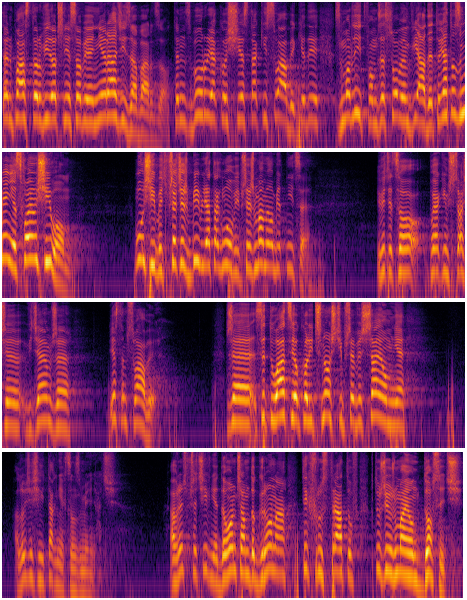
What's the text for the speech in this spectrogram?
ten pastor widocznie sobie nie radzi za bardzo. Ten zbór jakoś jest taki słaby. Kiedy z modlitwą, ze słowem wjadę, to ja to zmienię swoją siłą. Musi być, przecież Biblia tak mówi, przecież mamy obietnicę. I wiecie co? Po jakimś czasie widziałem, że jestem słaby, że sytuacje, okoliczności przewyższają mnie, a ludzie się i tak nie chcą zmieniać. A wręcz przeciwnie, dołączam do grona tych frustratów, którzy już mają dosyć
